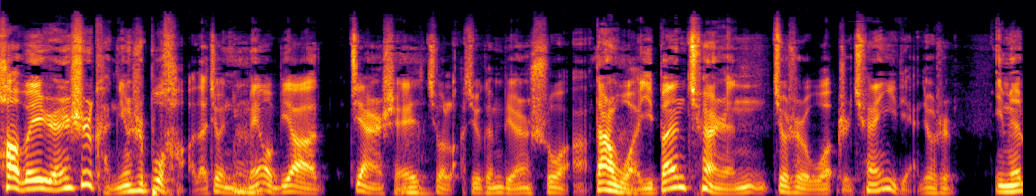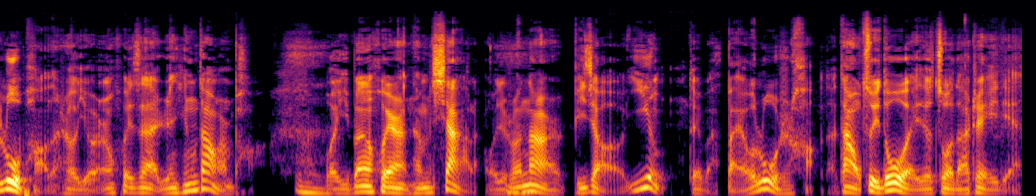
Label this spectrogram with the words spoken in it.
好为人师肯定是不好的，就你没有必要见着谁就老去跟别人说啊。但是我一般劝人，就是我只劝一点，就是因为路跑的时候有人会在人行道上跑，我一般会让他们下来，我就说那儿比较硬，对吧？柏油路是好的，但我最多我也就做到这一点。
